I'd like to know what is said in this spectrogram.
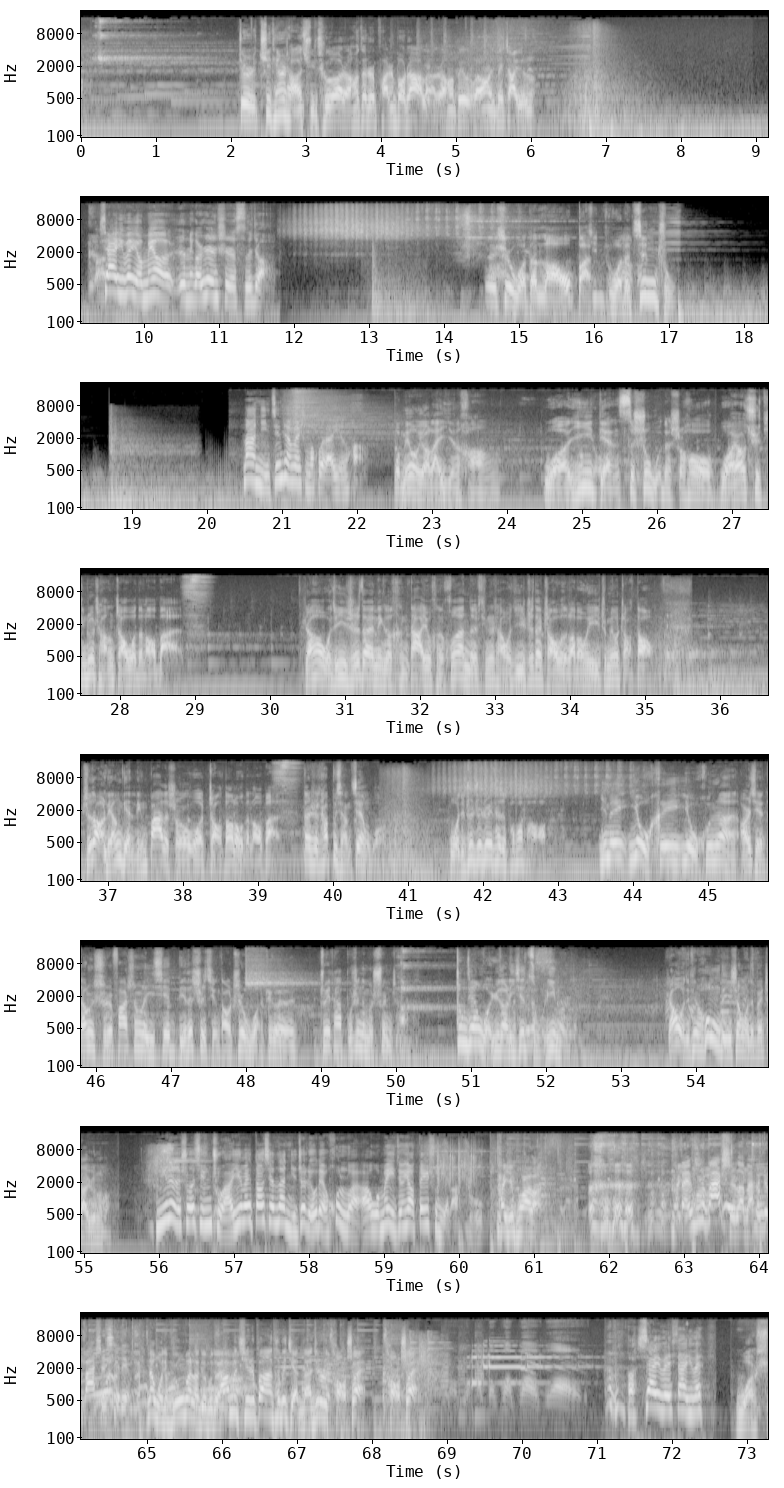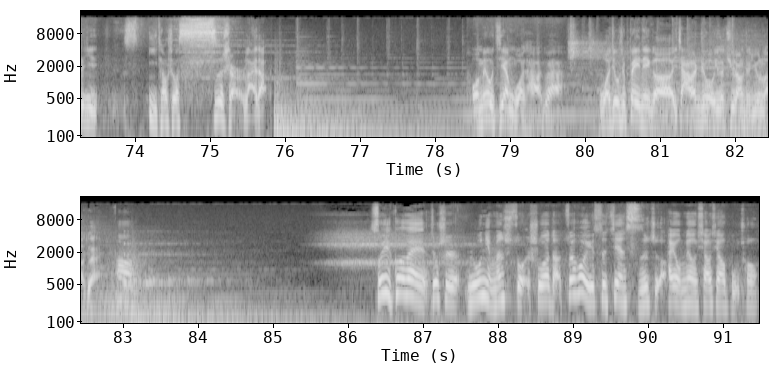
就是去停车场取车，然后在这发生爆炸了，然后被然后被炸晕了。下一位有没有那个认识死者？这是我的老板，我的金主。那你今天为什么会来银行？我没有要来银行，我一点四十五的时候，我要去停车场找我的老板。然后我就一直在那个很大又很昏暗的停车场，我就一直在找我的老板，我也一直没有找到。直到两点零八的时候，我找到了我的老板，但是他不想见我，我就追追追，他就跑跑跑。因为又黑又昏暗，而且当时发生了一些别的事情，导致我这个追他不是那么顺畅。中间我遇到了一些阻力嘛，然后我就听轰的一声，我就被炸晕了嘛。你得说清楚啊，因为到现在你这里有点混乱啊，我们已经要逮住你了。他已经破案了，百分之八十了，百分之八十确定。那我就不用问了，对不对？他们其实办案特别简单，就是草率，草率。好，下一位，下一位。我是一一条蛇撕婶来的，我没有见过他，对，我就是被那个炸完之后一个巨浪震晕了，对。啊。所以各位就是如你们所说的，最后一次见死者还有没有消息要补充？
